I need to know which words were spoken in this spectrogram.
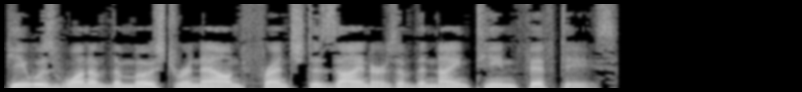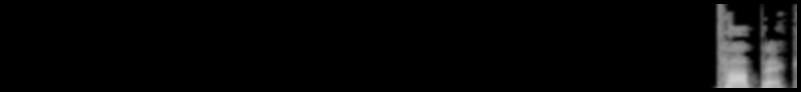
He was one of the most renowned French designers of the 1950s. Topic:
